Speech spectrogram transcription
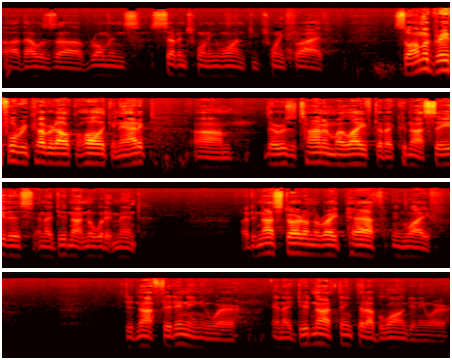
Uh, that was uh, Romans 7:21 through 25. So I'm a grateful recovered alcoholic and addict. Um, there was a time in my life that I could not say this, and I did not know what it meant. I did not start on the right path in life, did not fit in anywhere, and I did not think that I belonged anywhere.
